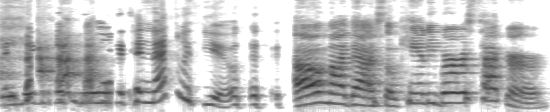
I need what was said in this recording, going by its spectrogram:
They may be listening to connect with you. oh my gosh. So Kandi Burruss Tucker.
